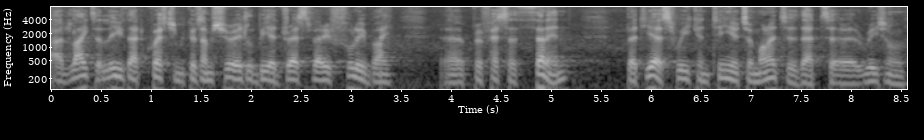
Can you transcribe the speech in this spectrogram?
I'd like to leave that question because I'm sure it'll be addressed very fully by uh, Professor Thelin. But yes, we continue to monitor that uh, regional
